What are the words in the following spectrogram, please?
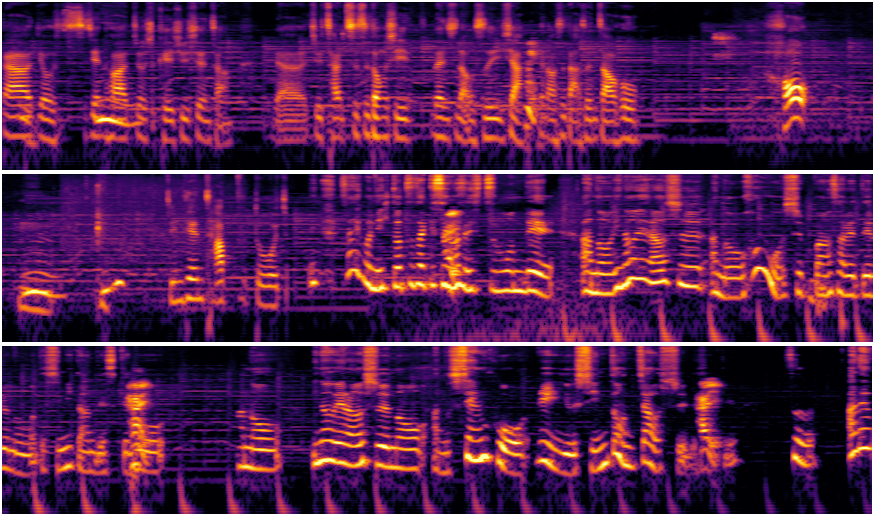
大家有时间的话就是可以去现场，呃，去尝吃吃东西，认识老师一下，跟老师打声招呼。好，嗯，今天差不多。就。最後に一つだけすみません質問で、あの井上あの本を出版されてるのを私見たんですけど、あの井上のあのチャです。そうあれは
